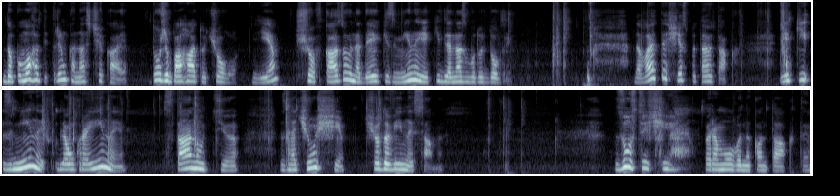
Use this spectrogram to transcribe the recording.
Допомога, підтримка нас чекає. Дуже багато чого є, що вказує на деякі зміни, які для нас будуть добрі. Давайте ще спитаю так: які зміни для України стануть е, значущі щодо війни саме? Зустрічі, перемовини, контакти,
